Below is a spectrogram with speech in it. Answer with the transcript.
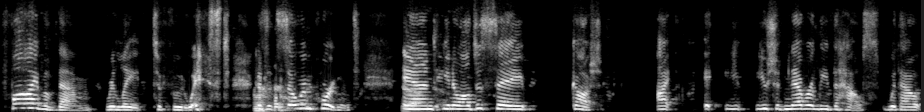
Five of them relate to food waste because it's so important. Yeah. And, you know, I'll just say, gosh, I, it, you you should never leave the house without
